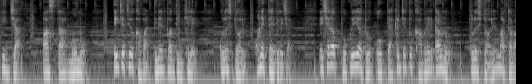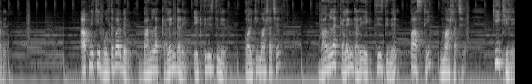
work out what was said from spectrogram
পিৎজা পাস্তা, মোমো এই জাতীয় খাবার দিনের পর দিন খেলে কোলেস্ট্রল অনেকটাই বেড়ে যায়। এছাড়া প্রক্রিয়াজাত ও প্যাকেটজাত খাবারের কারণেও কোলেস্ট্রলের মাত্রা বাড়ে। আপনি কি বলতে পারবেন বাংলা ক্যালেন্ডারে একত্রিশ দিনের কয়টি মাস আছে? বাংলা ক্যালেন্ডারে একত্রিশ দিনের পাঁচটি মাস আছে। কি খেলে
